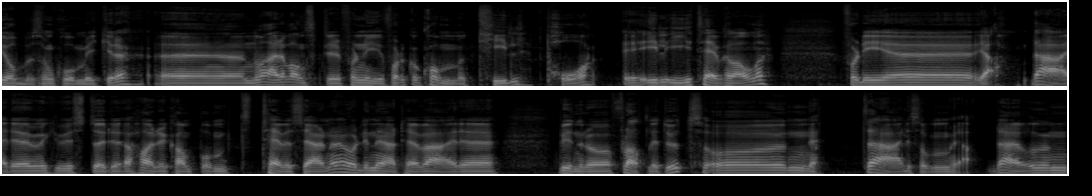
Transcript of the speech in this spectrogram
jobbe som komikere. Eh, nå er det vanskeligere for nye folk å komme til på i, i TV-kanalene. Fordi eh, ja, det er eh, større, hardere kamp om TV-seerne, og lineær-TV begynner å flate litt ut. Og nettet er liksom Ja, det er jo den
